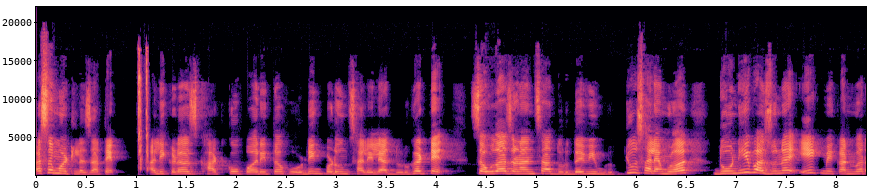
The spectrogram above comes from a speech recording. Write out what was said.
असं म्हटलं जाते. अलीकडच घाटकोपर इथं होर्डिंग पडून झालेल्या दुर्घटनेत चौदा जणांचा दुर्दैवी मृत्यू झाल्यामुळं दोन्ही बाजूने एकमेकांवर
